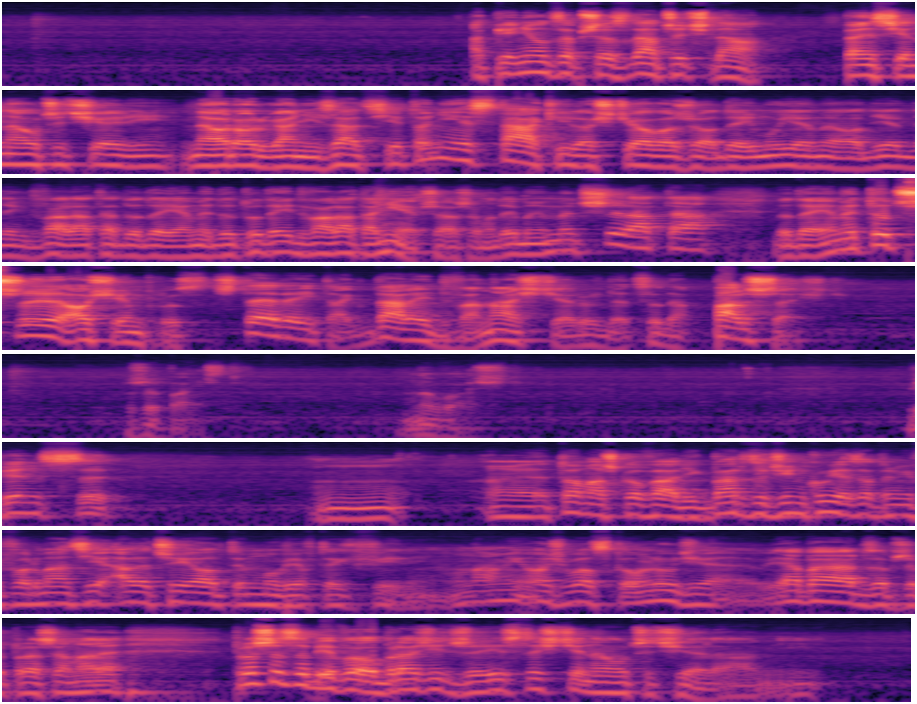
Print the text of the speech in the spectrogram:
a pieniądze przeznaczyć na pensje nauczycieli, na organizację, to nie jest tak ilościowo, że odejmujemy od jednych dwa lata, dodajemy do tutaj dwa lata. Nie, przepraszam, odejmujemy trzy lata, dodajemy tu trzy, osiem plus cztery i tak dalej, dwanaście, różne cuda, pal sześć. Proszę Państwa. No właśnie. Więc mm, Tomasz Kowalik, bardzo dziękuję za tę informację, ale czy ja o tym mówię w tej chwili? No, na miłość boską, ludzie, ja bardzo przepraszam, ale proszę sobie wyobrazić, że jesteście nauczycielami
